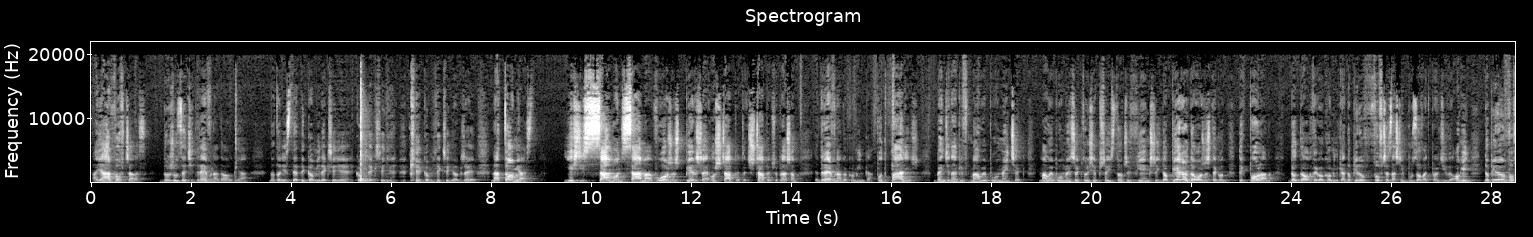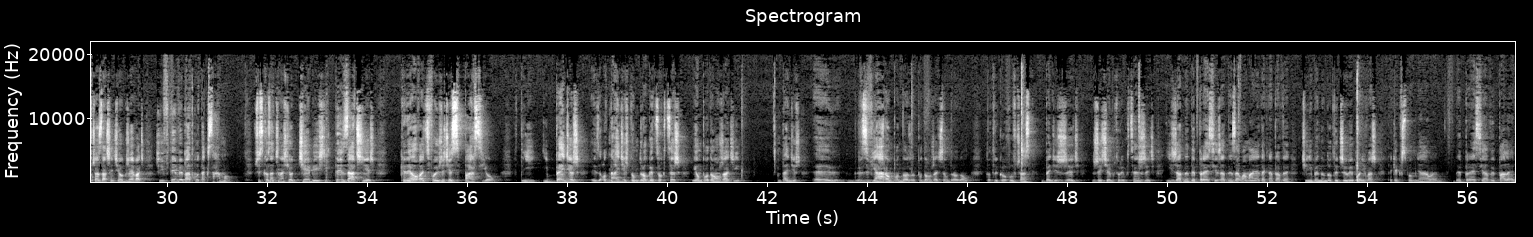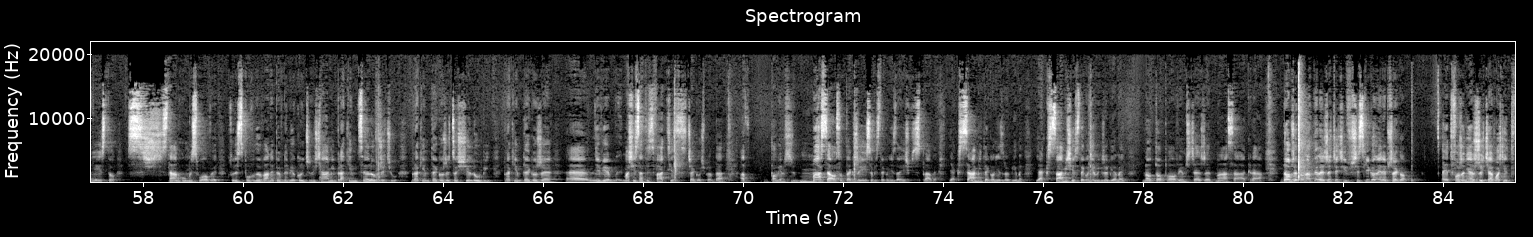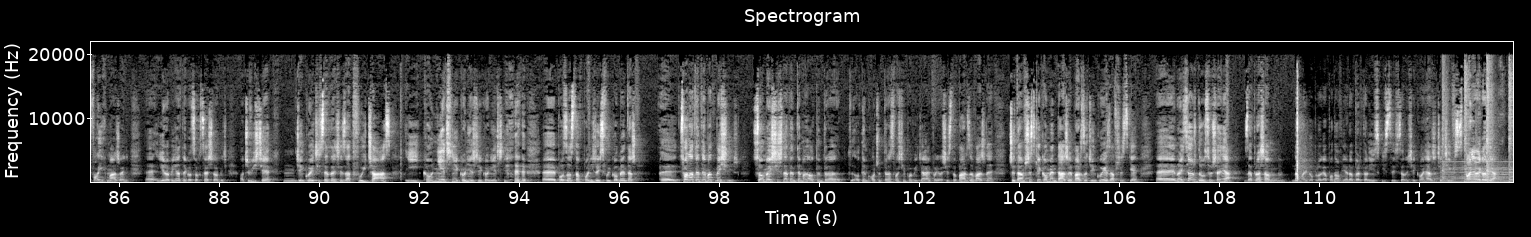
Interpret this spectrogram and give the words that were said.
a ja wówczas dorzucę Ci drewna do ognia, no to niestety kominek się nie, kominek się nie, kominek się nie ogrzeje. Natomiast jeśli sam bądź sama włożysz pierwsze oszczapy, szczapy, przepraszam, drewna do kominka, podpalisz, będzie najpierw mały płomyczek, mały płomyczek, który się przeistoczy w większy i dopiero dołożysz tego, tych polan do, do tego kominka, dopiero wówczas zacznie buzować prawdziwy ogień, dopiero wówczas zacznie cię ogrzewać. Czyli w tym wypadku tak samo. Wszystko zaczyna się od ciebie. Jeśli ty zaczniesz kreować swoje życie z pasją i, i będziesz, odnajdziesz tą drogę, co chcesz ją podążać i będziesz e, z wiarą podąża- podążać tą drogą, to tylko wówczas będziesz żyć życiem, którym chcesz żyć. I żadne depresje, żadne załamania tak naprawdę Cię nie będą dotyczyły, ponieważ, tak jak wspomniałem, depresja, wypalenie jest to stan umysłowy, który jest spowodowany pewnymi okolicznościami, brakiem celu w życiu, brakiem tego, że coś się lubi, brakiem tego, że e, nie wiem, ma się satysfakcję z czegoś, prawda? A powiem, że masa osób tak żyje i sobie z tego nie zdaje sprawy. Jak sami tego nie zrobimy, jak sami się z tego nie wygrzebiemy, no to powiem szczerze, masakra. Dobrze, to na tyle. Życzę Ci wszystkiego najlepszego e, tworzenia życia właśnie Twoich marzeń e, i robienia tego, co chcesz robić. Oczywiście mm, dziękuję Ci serdecznie za Twój czas i koniecznie, koniecznie, koniecznie e, pozostaw poniżej swój komentarz, co na ten temat myślisz. Co myślisz na ten temat, o tym, o tym, o czym teraz właśnie powiedziałem, ponieważ jest to bardzo ważne. Czytam wszystkie komentarze, bardzo dziękuję za wszystkie. E, No i cóż, do usłyszenia. Zapraszam na mojego bloga ponownie. Robert Oliński z tej strony się kłania. Życzę Ci wspaniałego dnia.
